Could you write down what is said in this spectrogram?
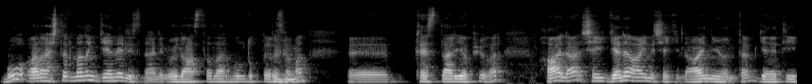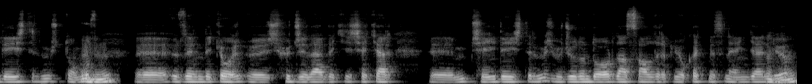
Bu araştırmanın genel izni. Hani böyle hastalar buldukları Hı hı. zaman e, testler yapıyorlar. Hala şey gene aynı şekilde aynı yöntem genetiği değiştirilmiş domuz Hı hı. e, üzerindeki o e, hücrelerdeki şeker e, şeyi değiştirilmiş vücudun doğrudan saldırıp yok etmesini engelliyor. Hı hı.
